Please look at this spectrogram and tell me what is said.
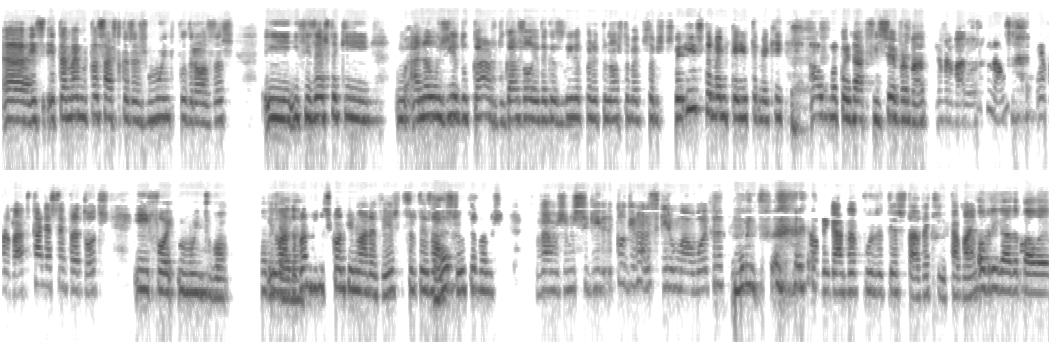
Uh, e, e, também me passaste coisas muito poderosas e, e, fizeste aqui a analogia do carro, do gasóleo e da gasolina para que nós também possamos perceber. Isso também me caiu também aqui alguma coisa à ficha, é verdade, é verdade. Não, é verdade, calha sempre a todos e foi muito bom. Obrigada. Eduardo, vamos continuar a ver, de certeza absoluta, vamos vamos nos seguir, continuar a seguir uma à outra. Muito. Muito obrigada por ter estado aqui, está bem? Obrigada, Paula.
